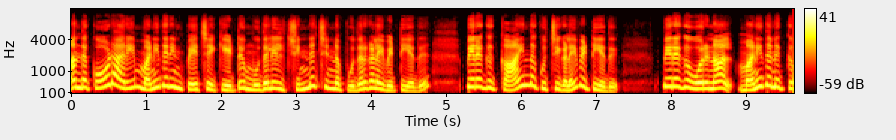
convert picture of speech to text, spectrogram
அந்த கோடாரி மனிதனின் பேச்சை கேட்டு முதலில் சின்ன சின்ன புதர்களை வெட்டியது பிறகு காய்ந்த குச்சிகளை வெட்டியது. பிறகு ஒரு நாள் மனிதனுக்கு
